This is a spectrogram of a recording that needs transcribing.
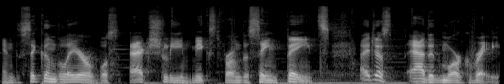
and the second layer was actually mixed from the same paints, I just added more grey.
